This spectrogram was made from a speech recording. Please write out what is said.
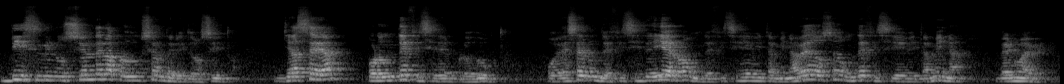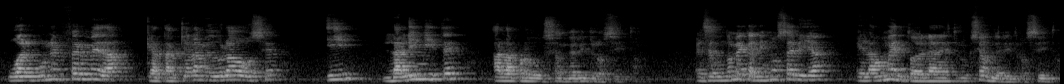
disminución de la producción de eritrocitos, ya sea por un déficit del producto. Puede ser un déficit de hierro, un déficit de vitamina B12 o un déficit de vitamina B9 o alguna enfermedad que ataque a la médula ósea y la limite a la producción de eritrocitos. El segundo mecanismo sería el aumento de la destrucción de eritrocitos.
